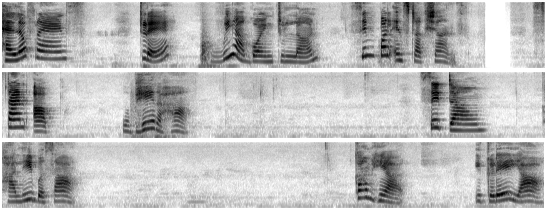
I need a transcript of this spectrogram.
Hello friends! Today we are going to learn simple instructions. Stand up. Ubhe raha. Sit down. Khali basa. Come here. Ikde ya.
